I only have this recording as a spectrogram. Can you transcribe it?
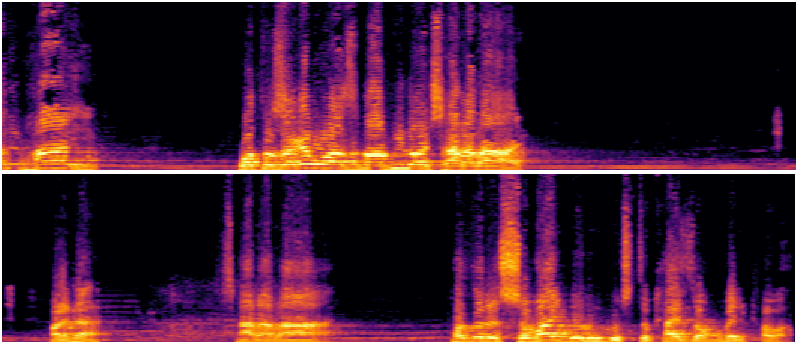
আরে ভাই, কত জায়গায় ওয়াজ মাহফিল হয় সারা রাত? হয় না? সারা রাত। ফজরের সময় গরুর গোস্ত খায়, জম্মের খাওয়া।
